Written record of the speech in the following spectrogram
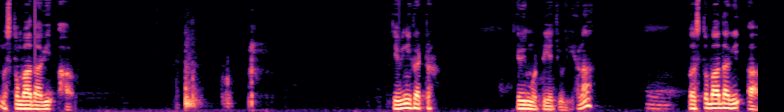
ਉਸ ਤੋਂ ਬਾਅਦ ਆ ਗਈ ਆ ਇਹ ਵੀ ਨਹੀਂ ਫਿੱਟ ਇਹ ਵੀ ਮੋਟੀ ਹੈ ਚੂੜੀ ਹਨਾ? ਉਸ ਤੋਂ ਬਾਅਦ ਆ ਗਈ ਆ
